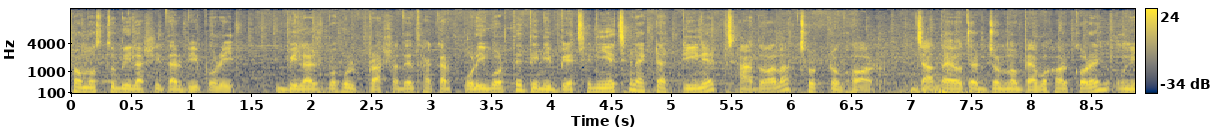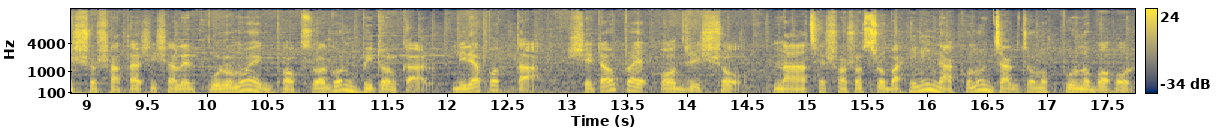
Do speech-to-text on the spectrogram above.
সমস্ত বিলাসিতার বিপরীত। বিলাসবহুল প্রাসাদে থাকার পরিবর্তে তিনি বেছে নিয়েছেন একটা টিনের ছাদওয়ালা ছোট্ট ঘর। যাতায়াতের জন্য ব্যবহার করেন উনিশশো সাতাশি সালের পুরনো এক ভক্সওয়াগন বিটল কার। নিরাপত্তা, সেটাও প্রায় অদৃশ্য। না আছে সশস্ত্র বাহিনী, না কোনো জাঁকজমকপূর্ণ বহর।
